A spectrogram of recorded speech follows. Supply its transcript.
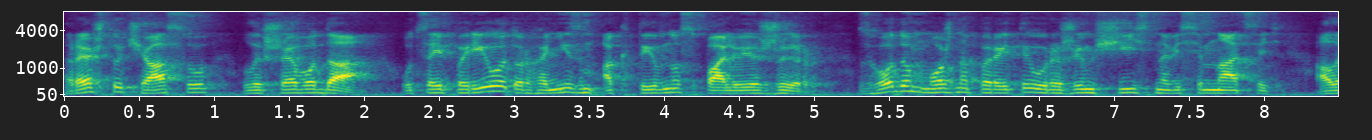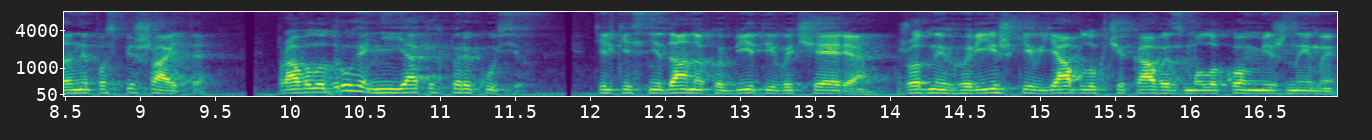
Решту часу лише вода. У цей період організм активно спалює жир. Згодом можна перейти у режим 6 на 18, але не поспішайте. Правило друге ніяких перекусів. Тільки сніданок, обід і вечеря, жодних горішків, яблук чи кави з молоком між ними.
